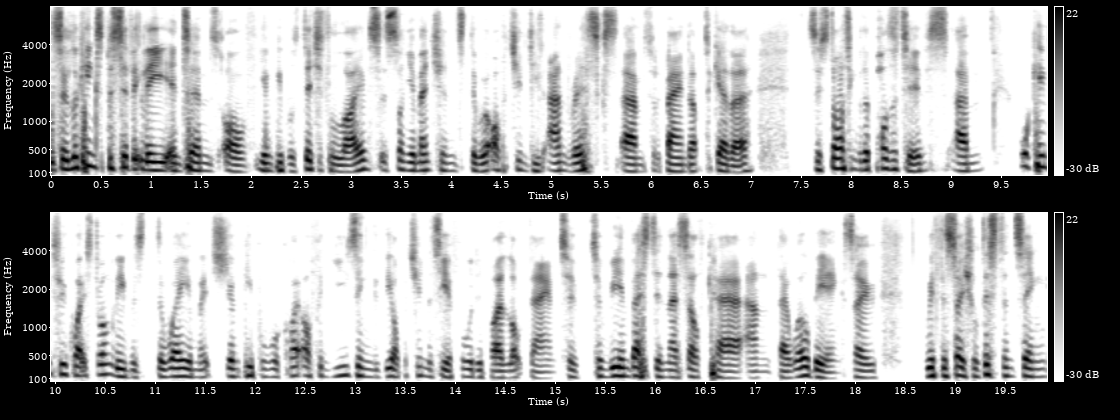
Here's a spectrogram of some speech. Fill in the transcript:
So looking specifically in terms of young people's digital lives, as Sonia mentioned, there were opportunities and risks um, sort of bound up together. So starting with the positives, um, what came through quite strongly was the way in which young people were quite often using the opportunity afforded by lockdown to, to reinvest in their self-care and their well-being. So with the social distancing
